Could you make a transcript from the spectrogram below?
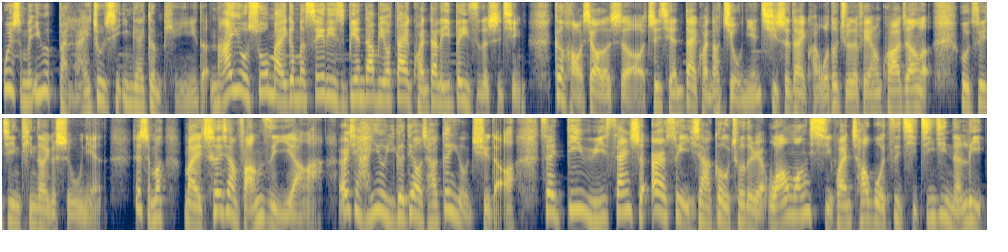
为什么？因为本来就是应该更便宜的，哪有说买一个 Mercedes、B M W 贷款贷了一辈子的事情？更好笑的是哦，之前贷款到九年汽车贷款，我都觉得非常夸张了。我最近听到一个十五年，这什么买车像房子一样啊？而且还有一个调查更有趣的啊，在低于三十二岁以下购车的人，往往喜欢超过自己经济能力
